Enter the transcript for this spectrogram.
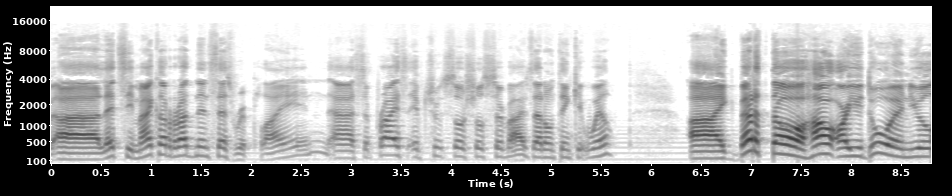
Uh, let's see. Michael Rudnin says, replying. Uh, surprise if Truth Social survives. I don't think it will. Uh, Egberto, how are you doing? You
